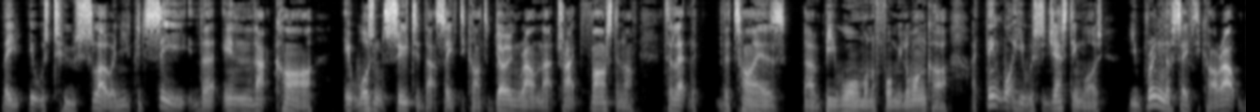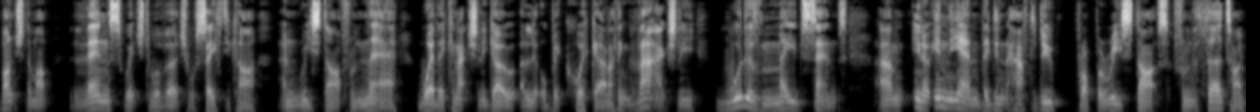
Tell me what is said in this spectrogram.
they, it was too slow. And you could see that in that car, it wasn't suited, that safety car, to going around that track fast enough to let the, the tyres uh, be warm on a Formula One car. I think what he was suggesting was you bring the safety car out, bunch them up, then switch to a virtual safety car and restart from there where they can actually go a little bit quicker. And I think that actually would have made sense. Um, you know, in the end, they didn't have to do proper restarts from the third time,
